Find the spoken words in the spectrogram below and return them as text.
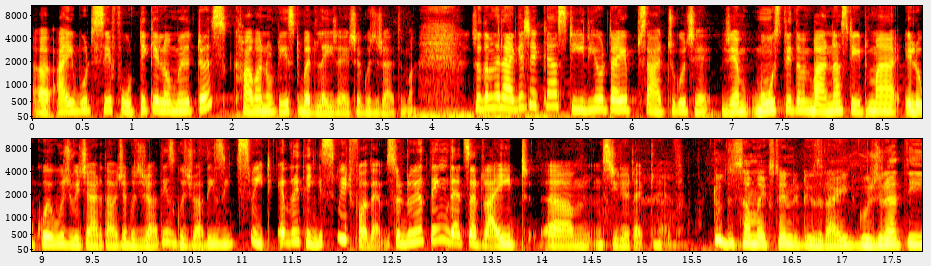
I would say forty kilometers ખાવાનો ટેસ્ટ બદલાઈ જાય છે ગુજરાતમાં. સો તમને લાગે છે કે આ સ્ટીરિયો ટાઈપ સાચું છે? જેમ મોસ્ટલી તમે બહારના સ્ટેટમાં એ લોકો એવું જ વિચારતા હોય છે Gujarati Gujarati is sweet everything is sweet for them so do you think that's a right stereotype to have to the some extend it is right Gujarati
